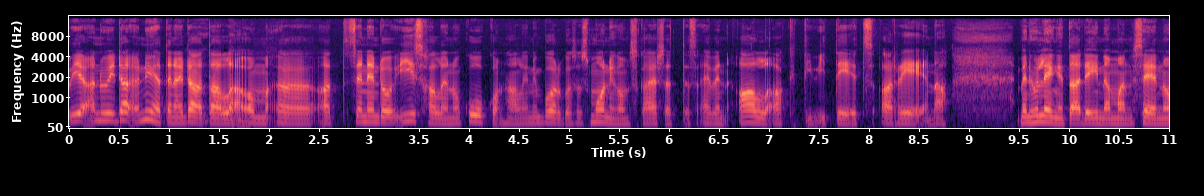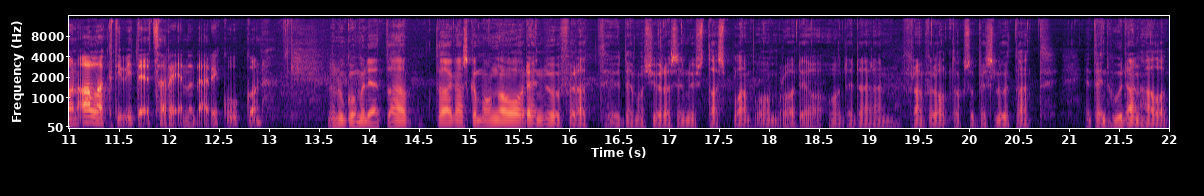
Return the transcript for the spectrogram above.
vi har nu idag, nyheterna idag talar om uh, att sen ändå ishallen och Kokonhallen i Borgå så småningom ska ersättas även allaktivitetsarena. Men hur länge tar det innan man ser någon allaktivitetsarena där i Kokon? No, nu kommer det att ta, ta ganska många år ännu för att det måste göras en ny stadsplan på området och, och det där framförallt också besluta att, att en hurdanhall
